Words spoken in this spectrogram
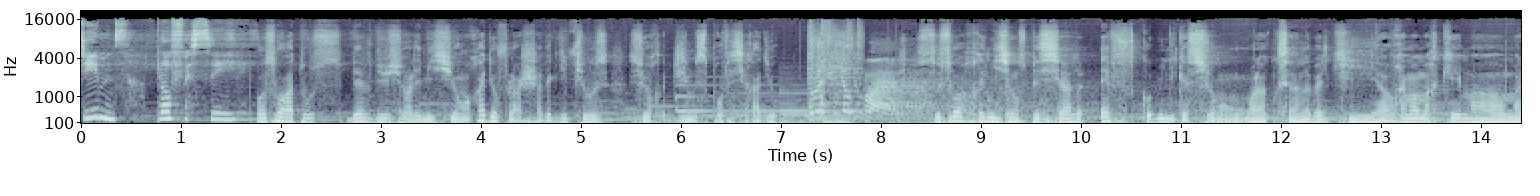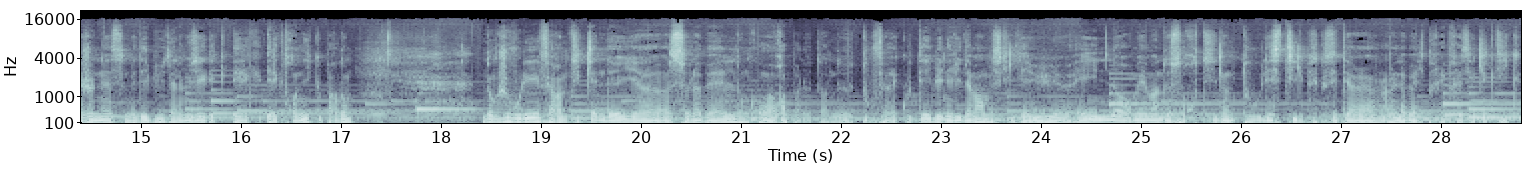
Jim's Prophecy. Bonsoir à tous, bienvenue sur l'émission Radio Flash avec Diffuse sur Jim's Prophecy Radio. Ce soir, émission spéciale F Communication. Voilà, c'est un label qui a vraiment marqué ma, ma jeunesse, mes débuts dans la musique électronique, pardon. Donc je voulais faire un petit clin d'œil à ce label, donc on n'aura pas le temps de tout faire écouter bien évidemment parce qu'il y a eu euh, énormément de sorties dans tous les styles puisque c'était un, label très très éclectique.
